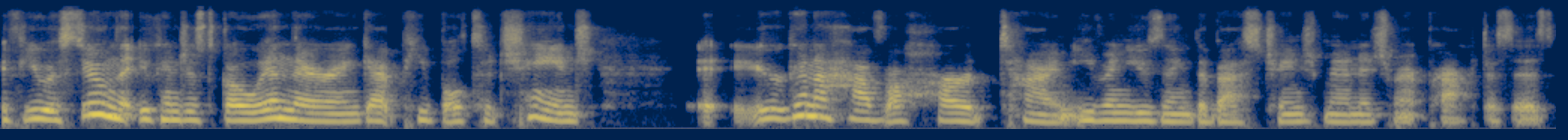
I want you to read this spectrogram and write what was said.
if you assume that you can just go in there and get people to change you're going to have a hard time even using the best change management practices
